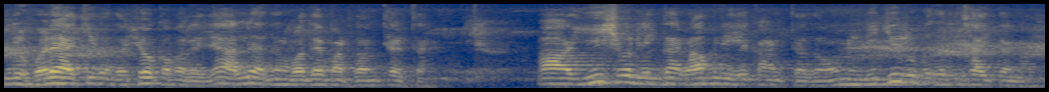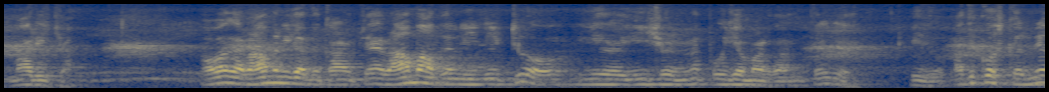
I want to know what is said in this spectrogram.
ಇಲ್ಲಿ ಹೊಳೆ ಹಾಕಿ ಒಂದು ಅಶೋಕ ಮರ ಇದೆ, ಅಲ್ಲೇ ಅದನ್ನು ವಧೆ ಮಾಡ್ತಾನೆ ಅಂತ ಹೇಳ್ತಾನೆ. ಆ ಈಶ್ವರಲಿಂಗ ರಾಮನಿಗೆ ಕಾಣ್ತಾ ಇದ್ದ ಅವನು ನಿಜ ರೂಪದಲ್ಲಿ ಸಾಯ್ತಾನೆ ಮಾರೀಚ. ಆವಾಗ ರಾಮನಿಗೆ ಅದನ್ನು ಕಾಣುತ್ತೆ. ರಾಮ ಅದನ್ನು ಇಲ್ಲಿಟ್ಟು ಈ ಈಶ್ವರನ ಪೂಜೆ ಮಾಡ್ದ ಅಂತೇಳಿ ಇದು. ಅದಕ್ಕೋಸ್ಕರನೇ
